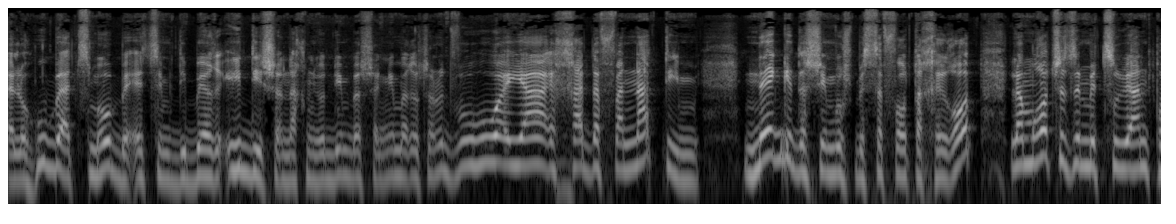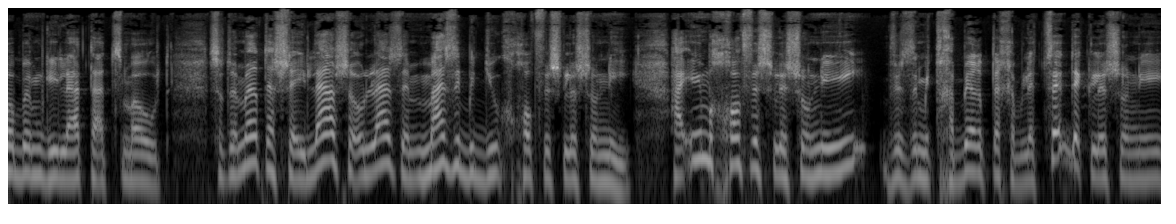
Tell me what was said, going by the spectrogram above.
הלוא הוא בעצמו בעצם דיבר יידיש, אנחנו יודעים בשנים הראשונות, והוא היה אחד הפנאטים נגד השימוש בשפות אחרות, למרות שזה מצוין פה במגילת העצמאות. זאת אומרת, השאלה שעולה זה מה זה בדיוק חופש לשוני? האם חופש לשוני, וזה מתחבר תכף לצדק לשוני,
